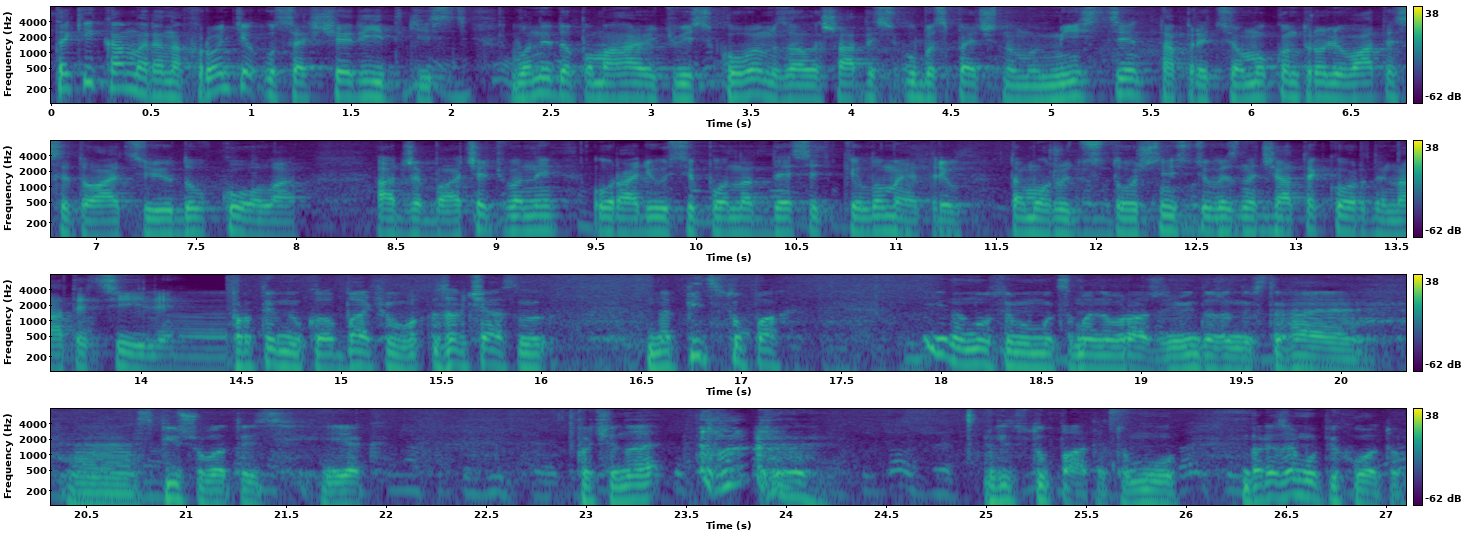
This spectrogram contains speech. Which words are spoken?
Такі камери на фронті усе ще рідкість. Вони допомагають військовим залишатись у безпечному місці та при цьому контролювати ситуацію довкола. Адже бачать вони у радіусі понад 10 кілометрів та можуть з точністю визначати координати цілі. противника бачимо завчасно на підступах і наносимо максимальне враження. Він навіть не встигає е, спішуватись, як починає відступати. Тому бережемо піхоту.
